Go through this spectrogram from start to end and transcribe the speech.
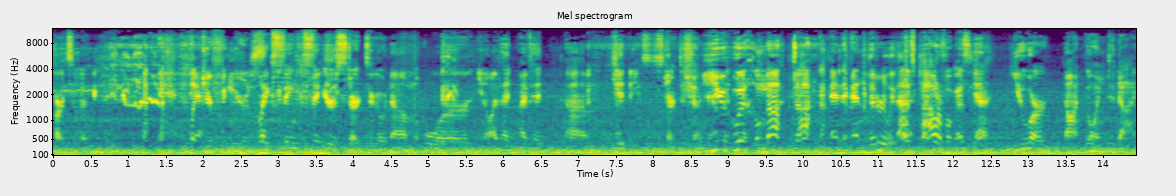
parts of it like your fingers. like fing- fingers start to go numb or you know I've had I've had um, kidneys start to shut down you will not die. and and literally that That's powerful message. yeah you are not going to die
